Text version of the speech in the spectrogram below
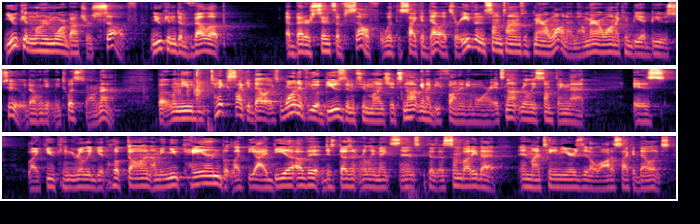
You can learn more about yourself. You can develop a better sense of self with psychedelics or even sometimes with marijuana. Now, marijuana can be abused too. Don't get me twisted on that. But when you take psychedelics, one, if you abuse them too much, it's not going to be fun anymore. It's not really something that is like you can really get hooked on. I mean, you can, but like the idea of it just doesn't really make sense because as somebody that in my teen years did a lot of psychedelics,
